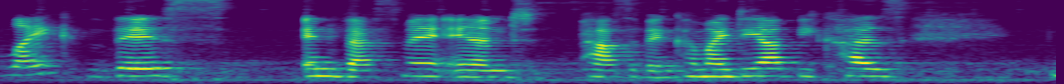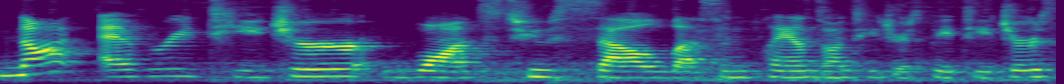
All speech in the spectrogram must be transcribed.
like this investment and passive income idea because Not every teacher wants to sell lesson plans on Teachers Pay Teachers.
